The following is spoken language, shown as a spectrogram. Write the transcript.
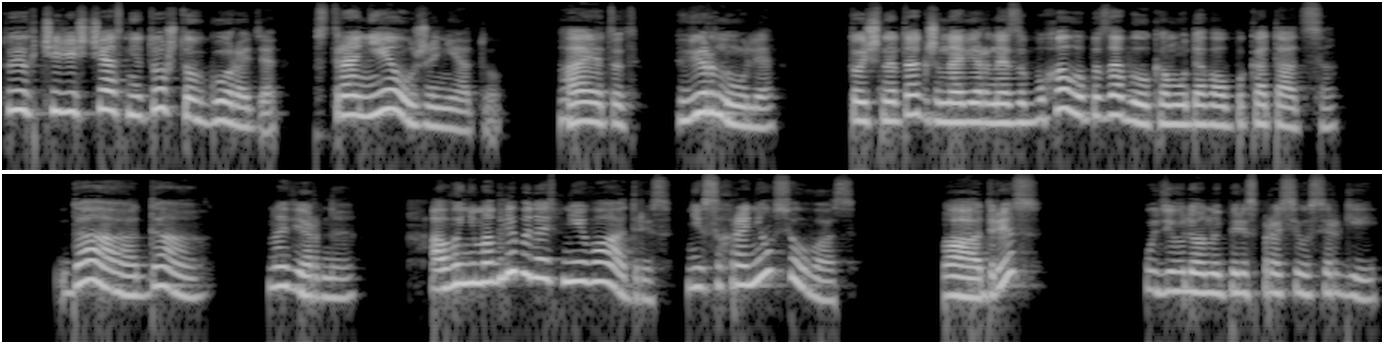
то их через час не то, что в городе, в стране уже нету. А этот вернули. Точно так же, наверное, забухал и позабыл, кому давал покататься. Да, да, наверное. А вы не могли бы дать мне его адрес? Не сохранился у вас? Адрес? Удивленно переспросил Сергей.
